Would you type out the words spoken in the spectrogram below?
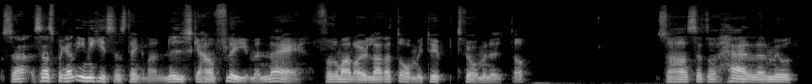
Så, sen springer han in i hissen så tänker man nu ska han fly. Men nej, för de andra har ju laddat om i typ två minuter. Så han sätter hälen mot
